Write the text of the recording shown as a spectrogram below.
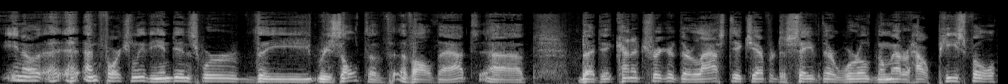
you know, uh, unfortunately, the Indians were the result of, of all that. Uh, but it kind of triggered their last ditch effort to save their world, no matter how peaceful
